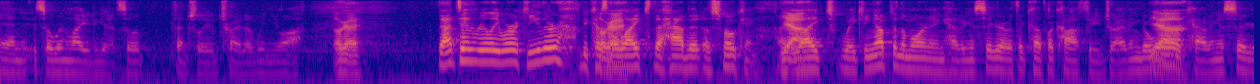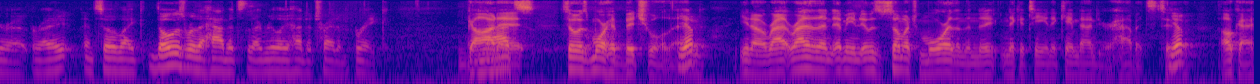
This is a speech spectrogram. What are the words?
and so it wouldn't allow you to get it. So eventually, it would try to wean you off. Okay. That didn't really work either because I liked the habit of smoking. Yeah. I liked waking up in the morning, having a cigarette with a cup of coffee, driving to Yeah. work, having a cigarette, right? And so like those were the habits that I really had to try to break. Got it. So it was more habitual then. Yep. You know, ra- rather than I mean, it was so much more than the ni- nicotine. It came down to your habits too. Yep. Okay.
